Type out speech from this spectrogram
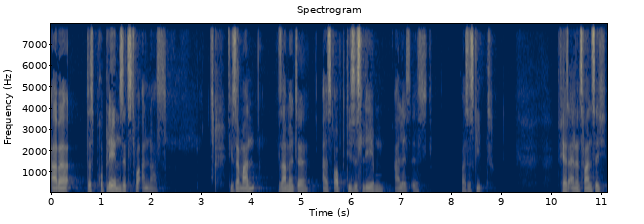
Aber das Problem sitzt woanders. Dieser Mann sammelte, als ob dieses Leben alles ist, was es gibt. Vers 21.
